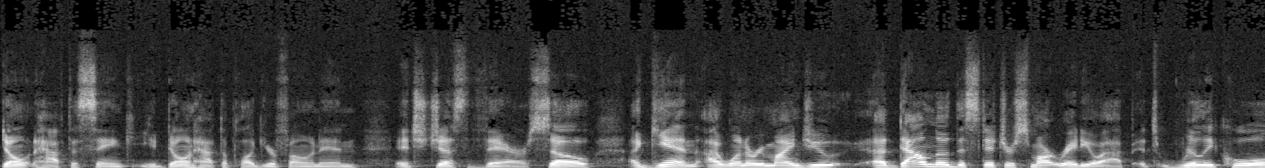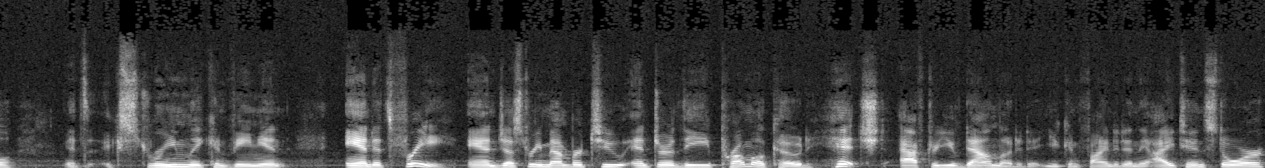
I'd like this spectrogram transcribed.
don't have to sync, you don't have to plug your phone in. It's just there. So, again, I want to remind you uh, download the Stitcher Smart Radio app. It's really cool, it's extremely convenient, and it's free. And just remember to enter the promo code HITCHED after you've downloaded it. You can find it in the iTunes store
